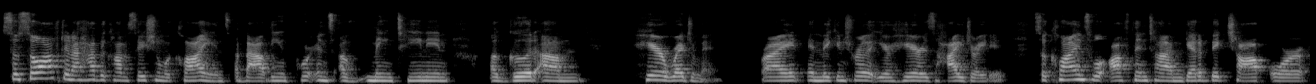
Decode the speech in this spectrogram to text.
So so often i have the conversation with clients about the importance of maintaining a good um, hair regimen right? And making sure that your hair is hydrated. So clients will oftentimes get a big chop or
